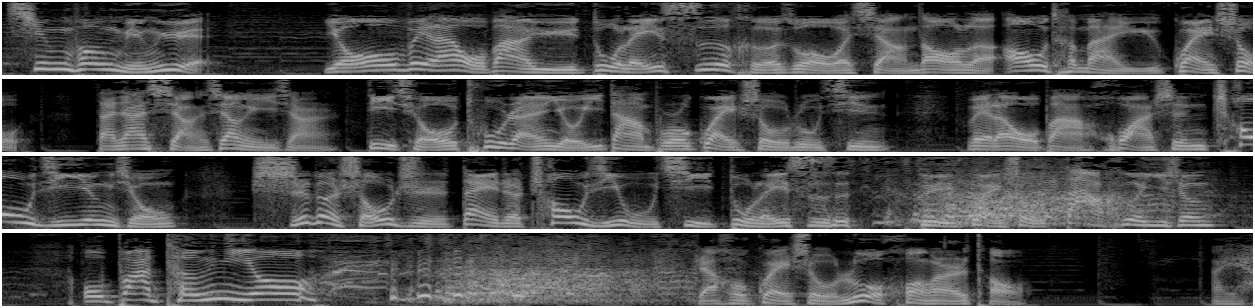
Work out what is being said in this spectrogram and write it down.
清风明月。由未来欧巴与杜蕾斯合作，我想到了奥特曼与怪兽。大家想象一下，地球突然有一大波怪兽入侵，未来欧巴化身超级英雄，十个手指带着超级武器，杜蕾斯对怪兽大喝一声：“欧巴疼你哦！” 然后怪兽落荒而逃。哎呀，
